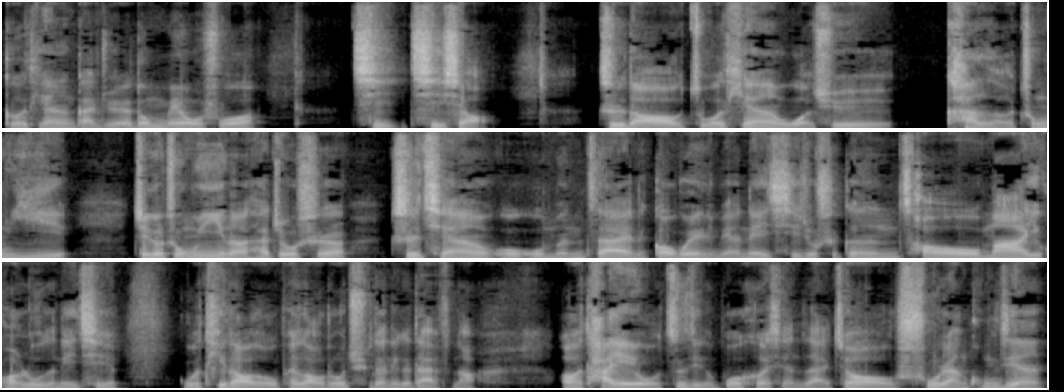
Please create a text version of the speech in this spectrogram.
隔天感觉都没有说起起效，直到昨天我去看了中医，这个中医呢，他就是之前我我们在高贵里面那期就是跟曹妈一块录的那期，我提到的我陪老周去的那个大夫那儿，呃，他也有自己的播客，现在叫舒然空间，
